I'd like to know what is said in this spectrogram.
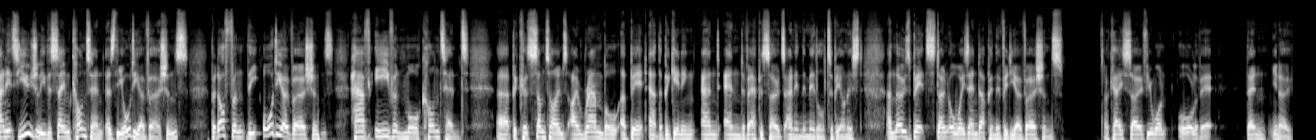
and it's usually the same content as the audio versions, but often the audio versions have even more content uh, because sometimes I ramble a bit at the beginning and end of episodes and in the middle, to be honest, and those bits don't always end up in the video versions. Okay, so if you want all of it, then you know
